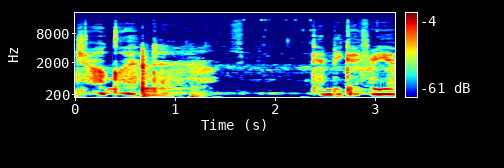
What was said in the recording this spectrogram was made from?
chocolate can be good for you.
